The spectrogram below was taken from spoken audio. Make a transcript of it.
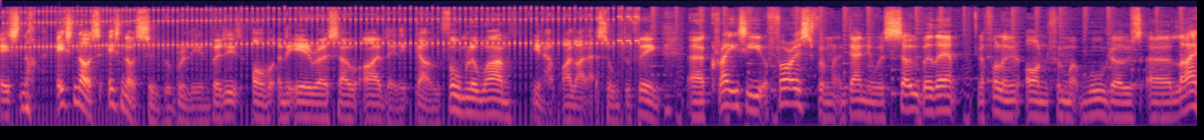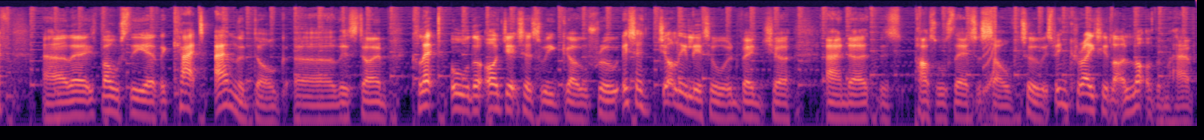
It's not, it's not, it's not super brilliant, but it's of an era, so I let it go. Formula One, you know, I like that sort of thing. Uh, Crazy Forest from Daniel was sober there, uh, following on from Waldo's uh, life. Uh, there involves the uh, the cat and the dog uh, this time. Collect all the objects as we go through. It's a jolly little adventure, and there's puzzles there to solve too. It's been created like a lot of them have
